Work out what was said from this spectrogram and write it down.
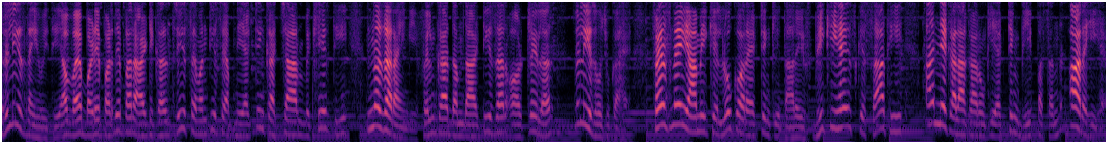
रिलीज़ नहीं हुई थी। अब वह बड़े पर्दे पर आर्टिकल 370 से अपनी एक्टिंग का चार्म बिखेरती नज़र आएँगी। फ़िल्म का दमदार टीजर और ट्रेलर रिलीज़ हो चुका है। फैंस ने यामी के लुक और एक्टिंग की तारीफ़ भी की है। इसके साथ ही अन्य कलाकारों की एक्टिंग भी पसंद आ रही है।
